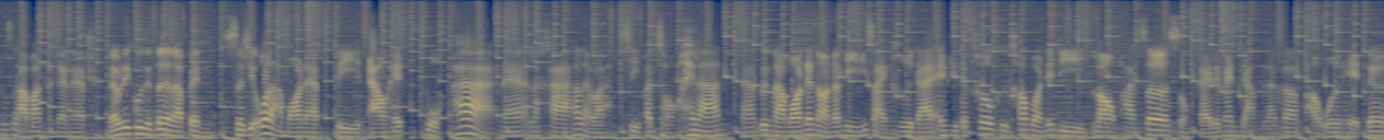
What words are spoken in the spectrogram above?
ทุกสถาบันเหมือนกันนะครับ แล้ววันนี้คู่เซนเตอร์นะเป็นเซอร์จิโอลามอนนะครับปี LH บวก5นะฮะราคาเท่าไหร่วะ4,200 ล้านนะซึ่งลามอนแน่นอนนะมีนิสัยคือได้ MQ tackle คือเข้าบอลได้ดีลองพาสเซอร์ส่งไกลได้แม่นยำแล้วก็ power header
